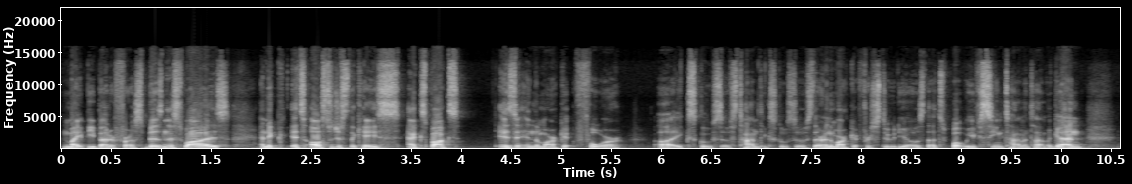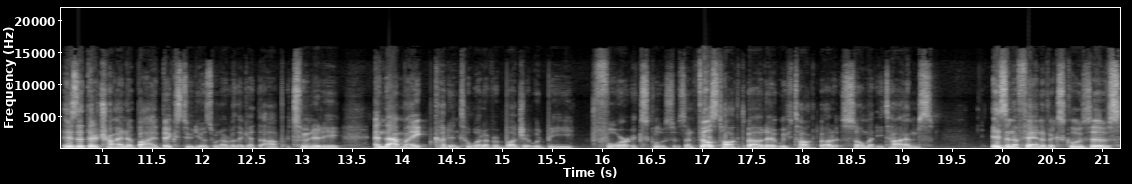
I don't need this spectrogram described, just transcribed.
might be better for us business wise. And it, it's also just the case Xbox isn't in the market for uh, exclusives, timed exclusives. They're in the market for studios. That's what we've seen time and time again. Is that they're trying to buy big studios whenever they get the opportunity, and that might cut into whatever budget would be for exclusives. And Phil's talked about it. We've talked about it so many times. Isn't a fan of exclusives,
